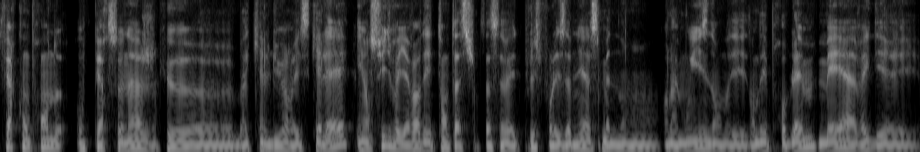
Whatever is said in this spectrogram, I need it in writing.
faire comprendre au personnage que euh, bah, qu'elle dure et ce qu'elle est. Et ensuite, il va y avoir des tentations. Ça, ça va être plus pour les amener à se mettre dans, dans la mouise, dans des, dans des problèmes, mais avec des,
